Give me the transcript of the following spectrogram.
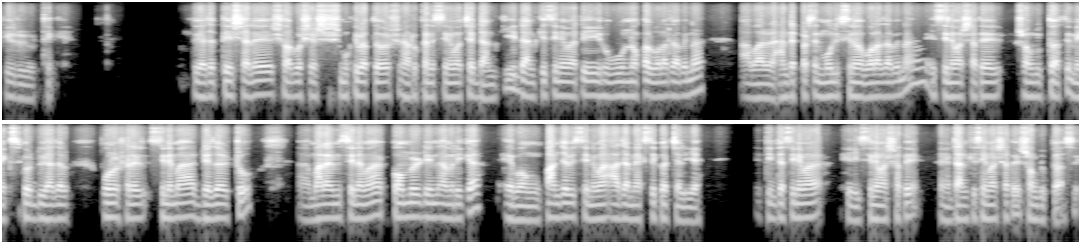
ফিউরি রোড থেকে। দুই হাজার তেইশ সালে সর্বশেষ মুক্তিপ্রাপ্ত শাহরুখ খানের সিনেমা হচ্ছে ডানকি ডানকি সিনেমাটি হুবহু নকল বলা যাবে না, আবার হান্ড্রেড পার্সেন্ট মৌলিক সিনেমা বলা যাবে না। এই সিনেমার সাথে সংযুক্ত আছে মেক্সিকোর দুই হাজার পনেরো সালের cinema desert Malayalam cinema comrade in America এবং পাঞ্জাবি সিনেমা আজা মেক্সিকো চালিয়ে। তিনটা সিনেমা, এই সিনেমার সাথে ডানকি সিনেমার সাথে সংযুক্ত আছে।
